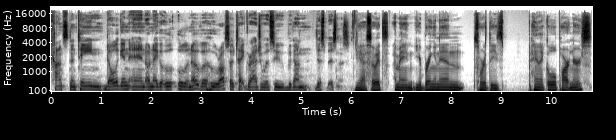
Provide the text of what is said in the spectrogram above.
Konstantin Doligan and Onega Ulanova, who are also tech graduates who begun this business. Yeah, so it's, I mean, you're bringing in sort of these pinnacle partners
